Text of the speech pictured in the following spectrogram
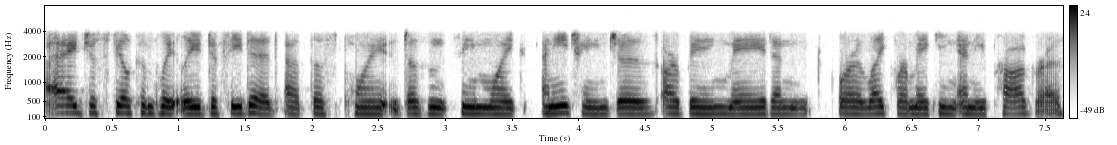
I just feel completely defeated at this point. It doesn't seem like any changes are being made and or like we're making any progress.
